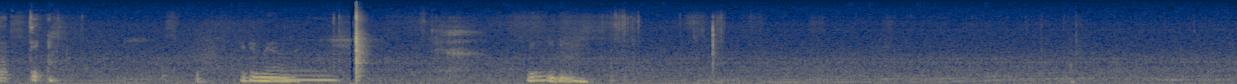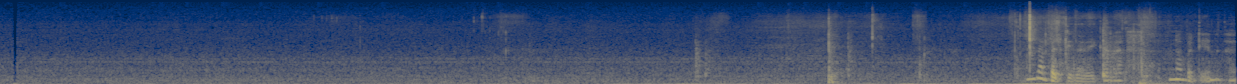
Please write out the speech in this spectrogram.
சக்தி பெருமையான செய்தி. என்ன பற்றி கதைக்கிறது என்ன பற்றி எனக்கு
